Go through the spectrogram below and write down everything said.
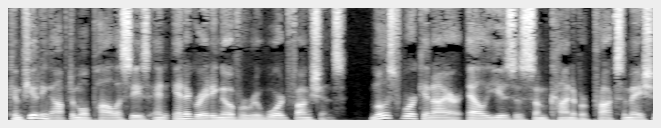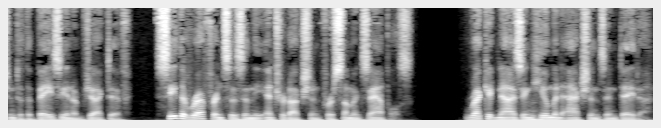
computing optimal policies, and integrating over reward functions, most work in IRL uses some kind of approximation to the Bayesian objective. See the references in the introduction for some examples. Recognizing human actions in data.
